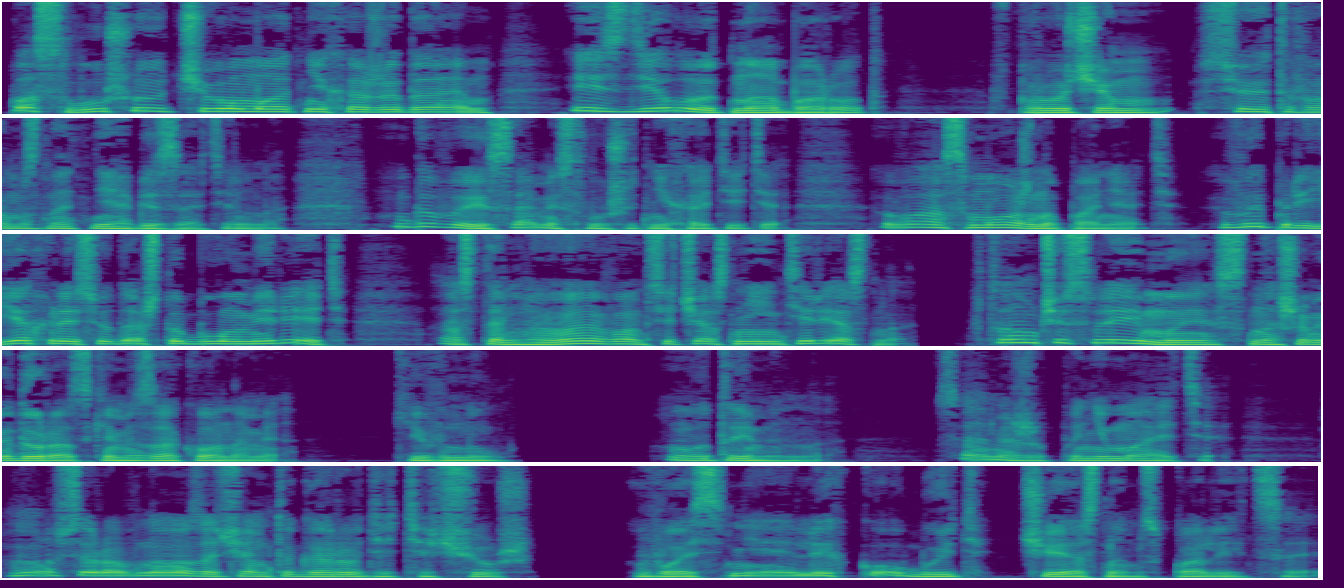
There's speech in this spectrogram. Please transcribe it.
послушают, чего мы от них ожидаем, и сделают наоборот. Впрочем, все это вам знать не обязательно. Да вы и сами слушать не хотите. Вас можно понять. Вы приехали сюда, чтобы умереть. Остальное вам сейчас не интересно. В том числе и мы с нашими дурацкими законами. Кивнул. Вот именно. Сами же понимаете. Но все равно зачем-то городите чушь. Во сне легко быть честным с полицией,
